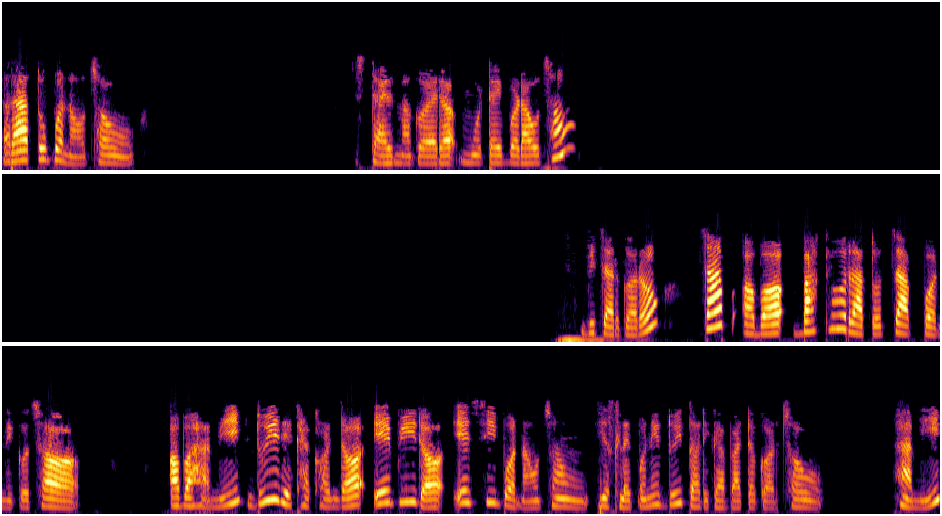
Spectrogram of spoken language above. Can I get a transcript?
रातो बनाउँछौं। स्टाइलमा गएर मोटाई बढाउँछौं। विचार गरौँ चाप अब बाक्लो रातो चाप बनेको छ। अब हामी दुई रेखाखण्ड एबी र एसी बनाउँछौं। यसलाई पनि दुई तरिकाबाट गर्छौं। हामी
